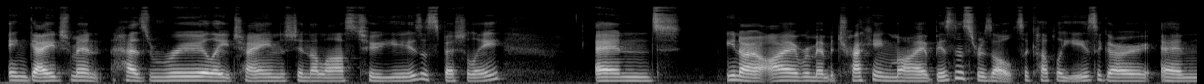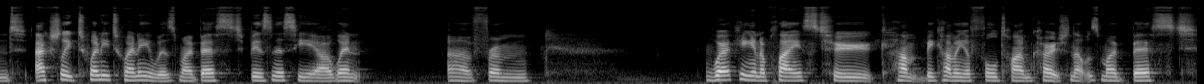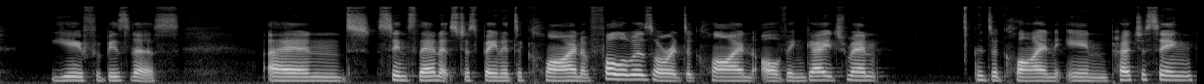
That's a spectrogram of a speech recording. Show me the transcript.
engagement has really changed in the last two years, especially. And, you know, I remember tracking my business results a couple of years ago, and actually, 2020 was my best business year. I went uh, from working in a place to come becoming a full time coach, and that was my best year for business. And since then, it's just been a decline of followers or a decline of engagement, a decline in purchasing.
